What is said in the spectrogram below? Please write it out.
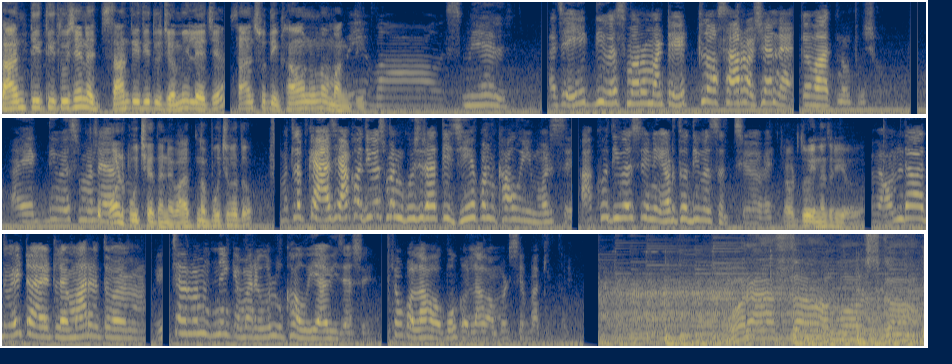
શાંતિથી તું છે ને શાંતિથી તું જમી લેજે. સાંજ સુધી ખાવાનું ન માંગતી. સ્મેલ. આજે એક દિવસ મારા માટે એટલો સારો છે ને કે વાત ન પૂછો. આ એક દિવસ મને કોણ પૂછે તને? વાત ન પૂછો તો. મતલબ કે આજે આખો દિવસ મને ગુજરાતી જે પણ ખાવું એ મળશે. આખો દિવસ એ નહીં અડધો દિવસ જ છે હવે. અડધોય નથી હવે અમદાવાદ બેઠા એટલે મારે તો એમ વિચારવાનું જ નહીં કે મારે ઓલું ખાવું એ આવી જશે. ચોકો લાવો બોકો લાવવા મળશે બાકી તો. What I thought was gone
